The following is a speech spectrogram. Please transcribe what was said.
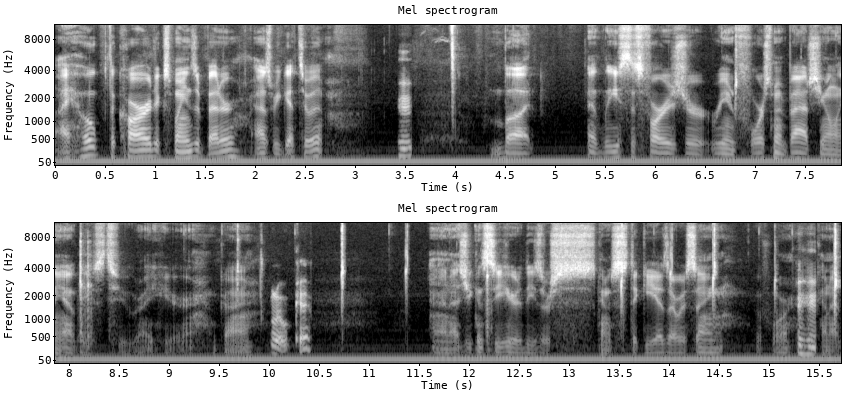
I hope the card explains it better as we get to it. Mm-hmm. But at least as far as your reinforcement batch, you only have these two right here. Okay. Okay. And as you can see here, these are kind of sticky, as I was saying before. Mm-hmm. Kind of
